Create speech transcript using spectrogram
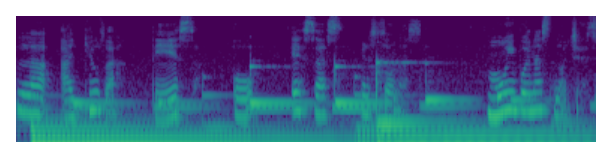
la ayuda de esa o esas personas. Muy buenas noches.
